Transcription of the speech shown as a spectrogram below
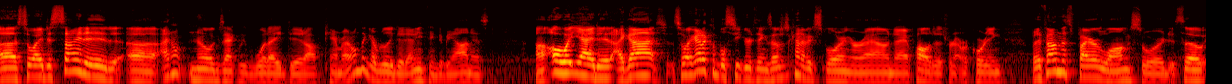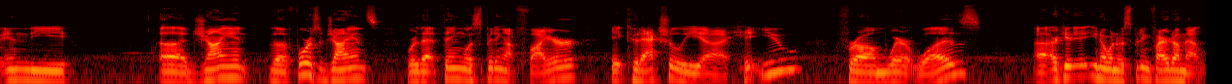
Uh, so I decided, uh, I don't know exactly what I did off camera. I don't think I really did anything, to be honest. Uh, oh, wait, yeah, I did. I got, so I got a couple secret things. I was just kind of exploring around, and I apologize for not recording. But I found this fire longsword. So in the uh, giant, the Forest of Giants, where that thing was spitting out fire, it could actually uh, hit you from where it was. Uh, or, you know, when it was spitting fire down that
